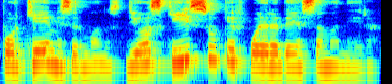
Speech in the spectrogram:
¿Por qué, mis hermanos? Dios quiso que fuera de esa manera.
